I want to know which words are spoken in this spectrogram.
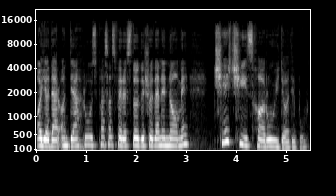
آیا در آن ده روز پس از فرستاده شدن نامه چه چیزها روی داده بود؟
